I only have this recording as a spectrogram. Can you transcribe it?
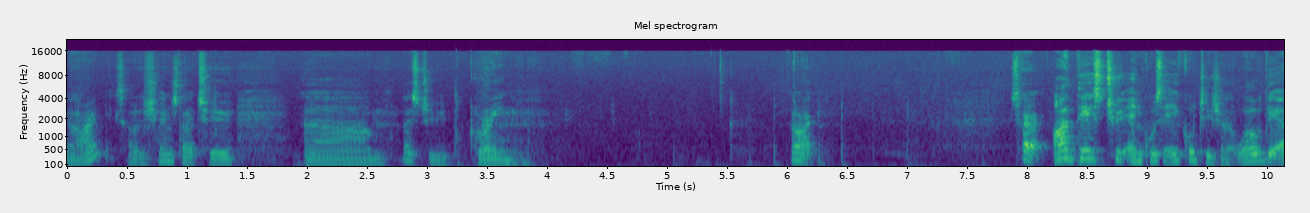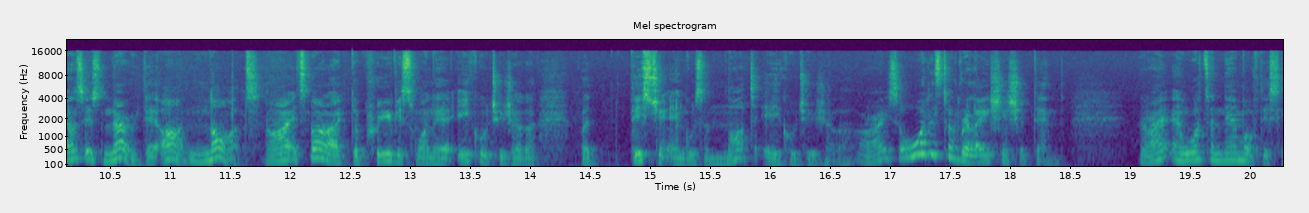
Alright, so I'll change that to, um, let's do green. Alright. So, are these two angles equal to each other? Well, the answer is no, they are not. Alright, it's not like the previous one, they're equal to each other, but these two angles are not equal to each other. All right. So what is the relationship then? All right. And what's the name of this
